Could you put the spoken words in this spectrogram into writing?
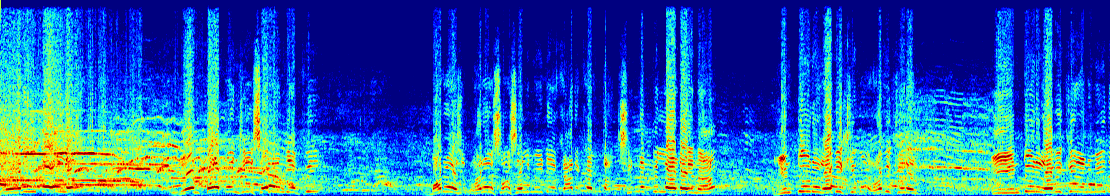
నేను అడుగుతా ఉన్నా ఏం పాపం చేశాడని చెప్పి మరో మరో సోషల్ మీడియా కార్యకర్త చిన్నపిల్లాడైన ఇంటూరు రవికి రవికిరణ్. ఈ ఇంటూరు రవికిరణ్ మీద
